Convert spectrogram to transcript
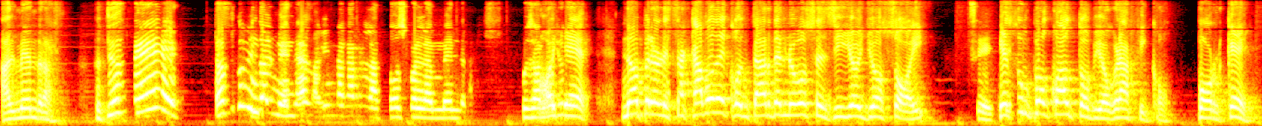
Almendras. Yo sé. ¿Estás comiendo almendras? A mí me agarra la tos con la almendra. Pues a mí yo- Oye, no, pero les acabo de contar del nuevo sencillo Yo Soy, Sí, que es un poco autobiográfico. ¿Por qué?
